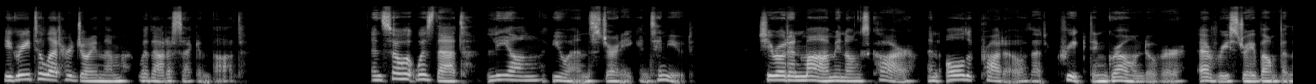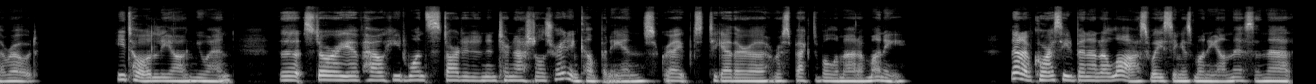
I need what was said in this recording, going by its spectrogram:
he agreed to let her join them without a second thought. And so it was that Liang Yuan's journey continued. She rode in Ma Minong's car, an old Prado that creaked and groaned over every stray bump in the road. He told Liang Yuan the story of how he'd once started an international trading company and scraped together a respectable amount of money. Then, of course, he'd been at a loss, wasting his money on this and that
